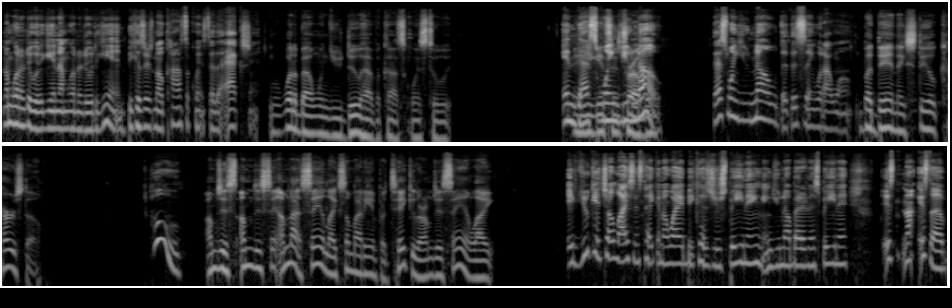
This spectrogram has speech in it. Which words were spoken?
And I'm going to do it again. I'm going to do it again because there's no consequence to the action. Well, What about when you do have a consequence to it? And And that's when you trouble. know. That's when you know that this ain't what I want. But then they still curse though. Who? I'm just I'm just saying I'm not saying like somebody in particular. I'm just saying like If you get your license taken away because you're speeding and you know better than speeding, it's not. It's a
